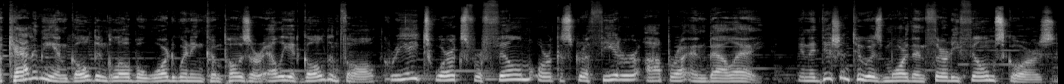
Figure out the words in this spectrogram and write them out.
Academy and Golden Globe award winning composer Elliot Goldenthal creates works for film, orchestra, theater, opera, and ballet. In addition to his more than 30 film scores,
